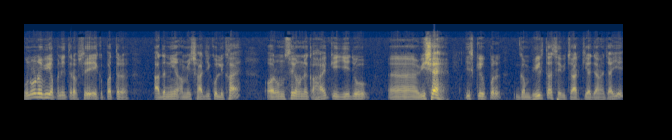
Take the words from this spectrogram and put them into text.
उन्होंने भी अपनी तरफ़ से एक पत्र आदरणीय अमित शाह जी को लिखा है और उनसे उन्होंने कहा है कि ये जो विषय है, इसके ऊपर गंभीरता से विचार किया जाना चाहिए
